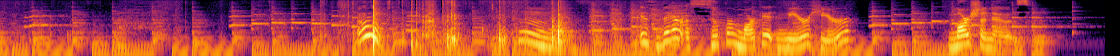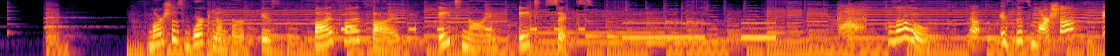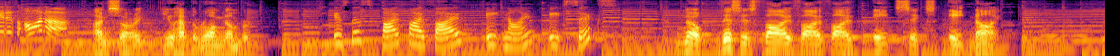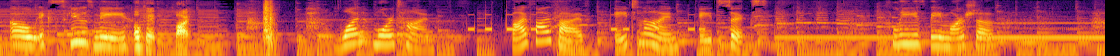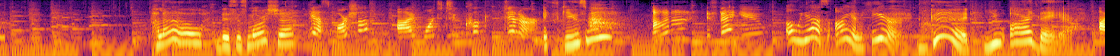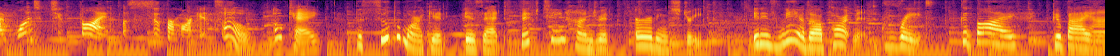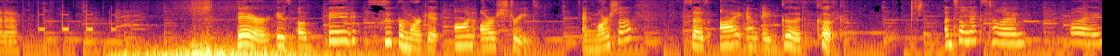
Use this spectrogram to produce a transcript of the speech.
Oh! Hmm. Is there a supermarket near here? Marsha knows. Marsha's work number is 555 8986. Hello, uh, is this Marsha? It is Anna. I'm sorry, you have the wrong number. Is this 555 8986? No, this is 555 8689. Oh, excuse me. Okay, bye. One more time 555 8986. Please be Marsha. Hello, this is Marsha. Yes, Marsha. I want to cook dinner. Excuse me? Anna, is that you? Oh, yes, I am here. Good, you are there. I want to find a supermarket. Oh, okay. The supermarket is at 1500 Irving Street. It is near the apartment. Great. Goodbye. Goodbye, Anna. There is a big supermarket on our street, and Marsha says I am a good cook. Until next time, bye.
